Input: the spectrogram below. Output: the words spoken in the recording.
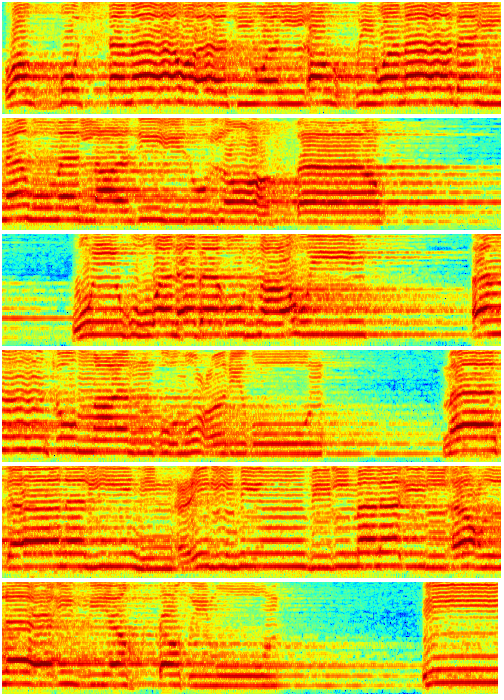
رَبُّ السَّمَاوَاتِ وَالْأَرْضِ وَمَا بَيْنَهُمَا الْعَزِيزُ الْغَفَّارُ قُلْ هُوَ نَبَأٌ عَظِيمٌ أَنتُمْ عَنْهُ مُعْرِضُونَ مَا كَانَ لِي مِنْ عِلْمٍ بِالْمَلَإِ الْأَعْلَىٰ إِذْ يَخْتَصِمُونَ إِن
